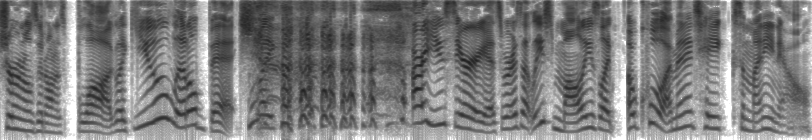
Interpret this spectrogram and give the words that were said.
journals it on his blog. Like, you little bitch. Like, are you serious? Whereas at least Molly's like, oh, cool, I'm going to take some money now.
